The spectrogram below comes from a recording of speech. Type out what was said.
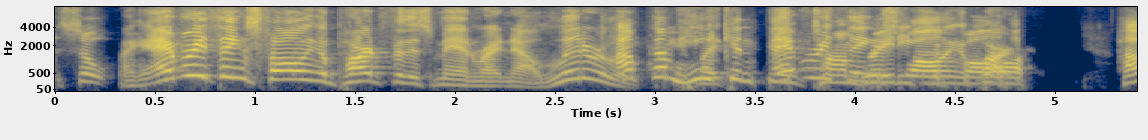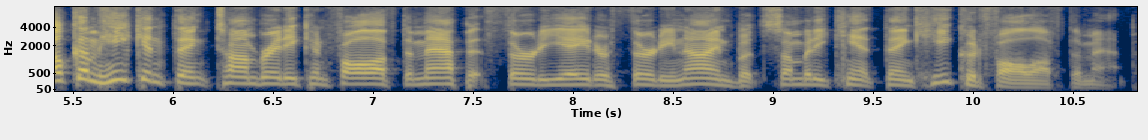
so Like everything's falling apart for this man right now. Literally. how come he Like, can think Tom everything's Brady falling can fall apart. off? How come he can think Tom Brady can fall off the map at 38 or 39, but somebody can't think he could fall off the map?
